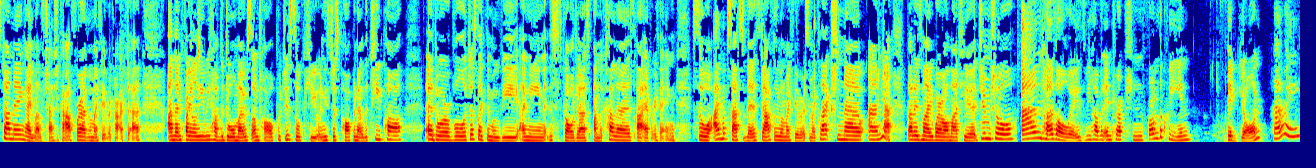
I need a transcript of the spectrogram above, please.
stunning. I love Cheshire Cat, forever my favourite character. And then finally we have the Dormouse on top, which is so cute. And he's just popping out of the teapot adorable, just like the movie. I mean, this is gorgeous and the colours are everything. So I'm obsessed with this, definitely one of my favourites in my collection now. And yeah, that is my We're All Mad Here Jim Shore. And as always, we have an interruption from the Queen. Big yawn. Hi,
